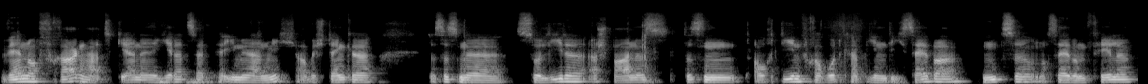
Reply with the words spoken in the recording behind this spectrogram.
Wer noch Fragen hat, gerne jederzeit per E-Mail an mich. Aber ich denke, das ist eine solide Ersparnis. Das sind auch die Infrarotkabinen, die ich selber nutze und auch selber empfehle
